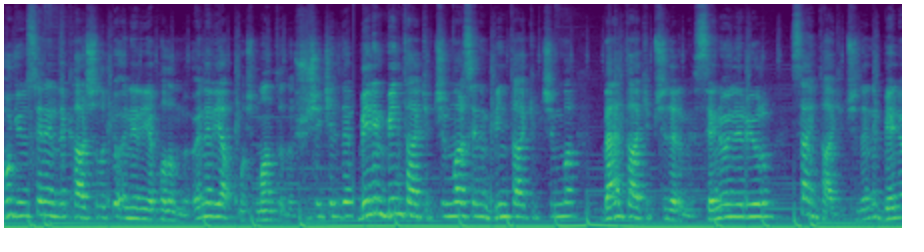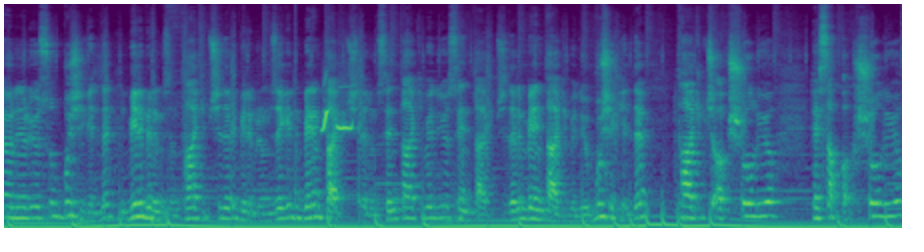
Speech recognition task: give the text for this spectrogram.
bugün seninle karşılıklı öneri yapalım mı? Öneri yapmış mantığı da şu şekilde. Benim 1000 takipçim var, senin 1000 takipçin var. Ben takipçilerimi seni öneriyorum. Sen takipçilerini beni öneriyorsun. Bu şekilde birbirimizin takipçileri birbirimize gidin. Benim takipçilerim seni takip ediyor, senin takipçilerin beni takip ediyor. Bu şekilde takipçi akışı oluyor, hesap akışı oluyor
